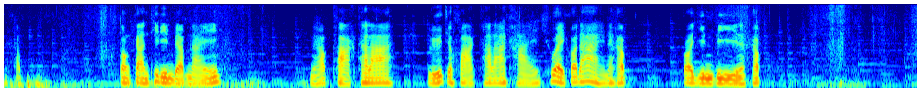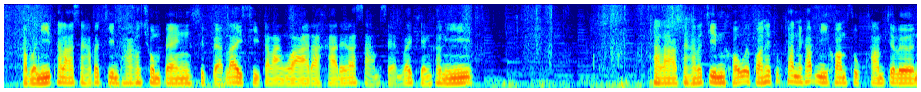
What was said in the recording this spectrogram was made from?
นะครับ ต้องการที่ดินแบบไหนนะครับ ฝากทาราหรือจะฝากทาราขายช่วยก็ได้นะครับ ก็ยินดีนะครับครับวันนี้ทาราสังหาปาจีนพาเขาชมแปลง 18 ไร่ 4 ตารางวา ราคาได้ละ 3 0 0แสนไว้เพียงเท่านี้ทาราสังหาปาจีนขออวยพรให้ทุกท่านนะครับ มีความสุขความเจริญ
